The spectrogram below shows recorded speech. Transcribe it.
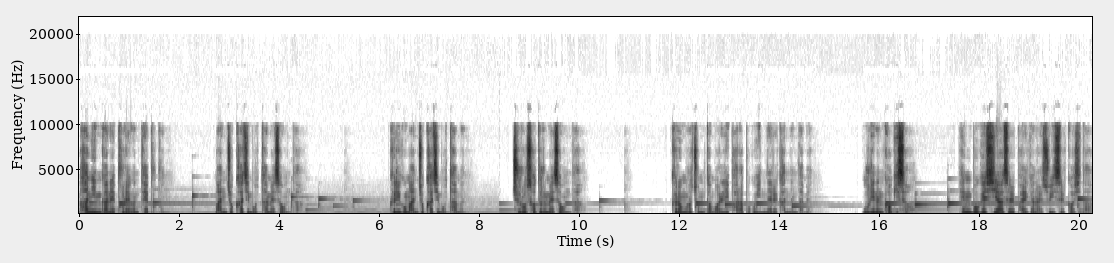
한 인간의 불행은 대부분 만족하지 못함에서 온다. 그리고 만족하지 못함은 주로 서두름에서 온다. 그러므로 좀 더 멀리 바라보고 인내를 갖는다면 우리는 거기서 행복의 씨앗을 발견할 수 있을 것이다.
